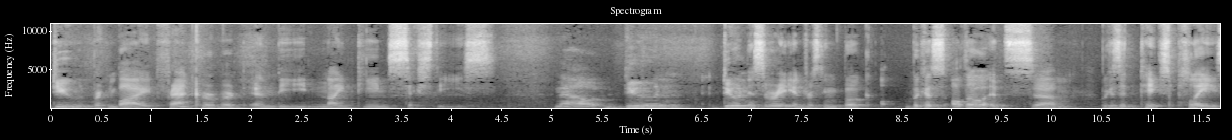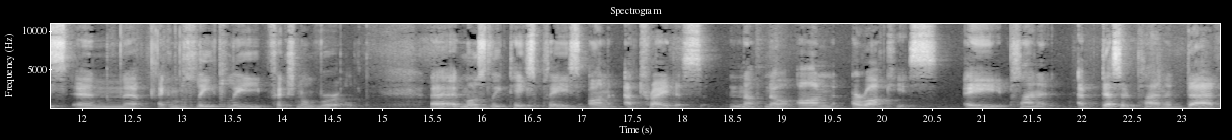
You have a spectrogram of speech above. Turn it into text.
Dune, written by Frank Herbert in the 1960s. Now, Dune, Dune is a very interesting book because although it's um, because it takes place in uh, a completely fictional world, uh, it mostly takes place on Atreides. No, no, on Arrakis, a planet, a desert planet that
